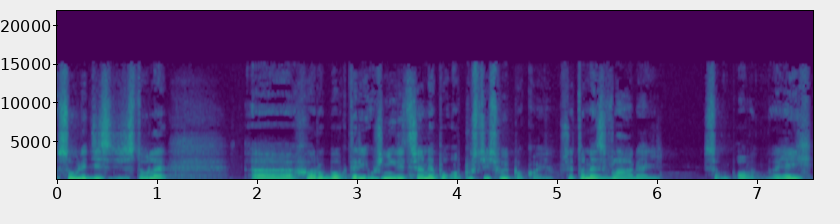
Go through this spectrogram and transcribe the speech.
Jsou lidi s touhle uh, chorobou, který už nikdy třeba neopustí svůj pokoj, protože to nezvládají jejich,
